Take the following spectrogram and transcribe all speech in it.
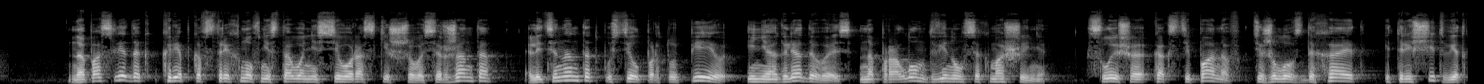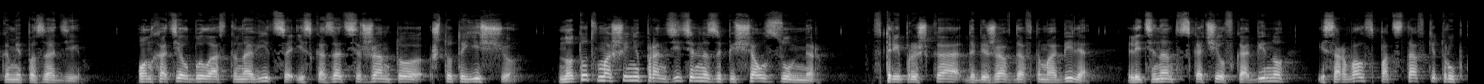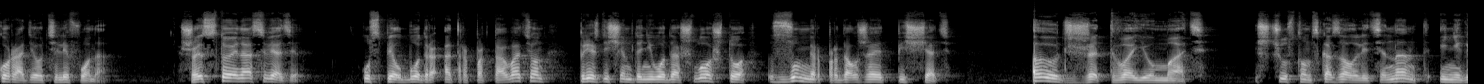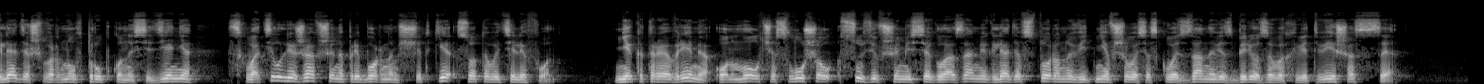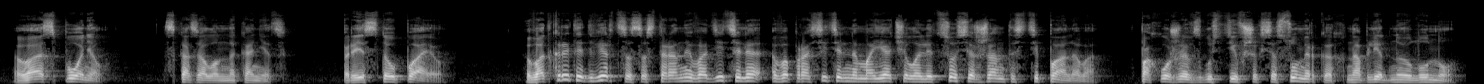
Напоследок, крепко встряхнув ни с того ни с сего раскисшего сержанта, лейтенант отпустил портупею и, не оглядываясь, на пролом двинулся к машине, слыша, как Степанов тяжело вздыхает и трещит ветками позади. Он хотел было остановиться и сказать сержанту что-то еще, но тут в машине пронзительно запищал зуммер. В три прыжка, добежав до автомобиля, лейтенант вскочил в кабину и сорвал с подставки трубку радиотелефона. «Шестой на связи!» Успел бодро отрапортовать он, прежде чем до него дошло, что зуммер продолжает пищать. «От же твою мать!» С чувством сказал лейтенант и, не глядя, швырнув трубку на сиденье, схватил лежавший на приборном щитке сотовый телефон. Некоторое время он молча слушал сузившимися глазами, глядя в сторону видневшегося сквозь занавес березовых ветвей шоссе. «Вас понял», – сказал он наконец. «Приступаю». В открытой дверце со стороны водителя вопросительно маячило лицо сержанта Степанова – похожая в сгустившихся сумерках на бледную луну.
